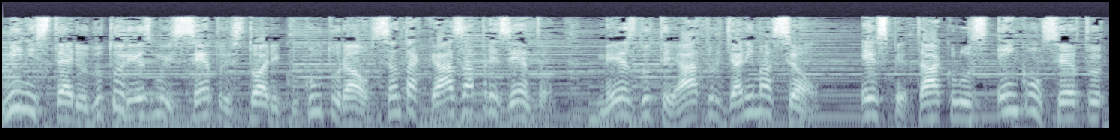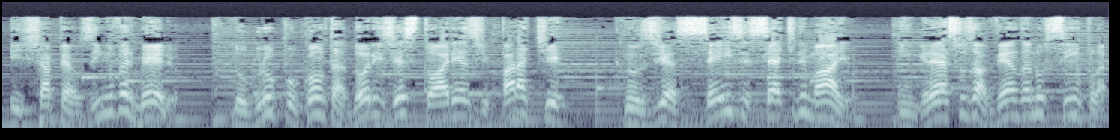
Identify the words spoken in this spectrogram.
Ministério do Turismo e Centro Histórico Cultural Santa Casa apresentam Mês do Teatro de Animação, espetáculos em concerto e Chapeuzinho Vermelho, do Grupo Contadores de Histórias de Paraty, nos dias 6 e 7 de maio. Ingressos à venda no Simpla.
